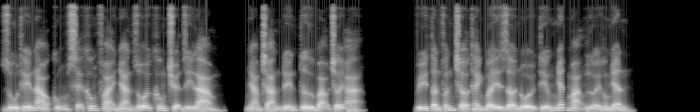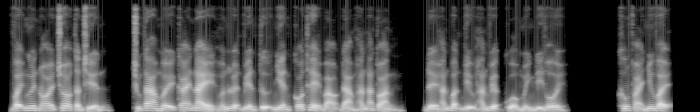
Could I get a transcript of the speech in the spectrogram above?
dù thế nào cũng sẽ không phải nhàn rỗi không chuyện gì làm, nhàm chán đến từ bạo chơi a. Vì tân phấn trở thành bây giờ nổi tiếng nhất mạng lưới hồng nhân. Vậy ngươi nói cho tần chiến, chúng ta mấy cái này huấn luyện viên tự nhiên có thể bảo đảm hắn an toàn, để hắn bận bịu hắn việc của mình đi thôi. Không phải như vậy.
